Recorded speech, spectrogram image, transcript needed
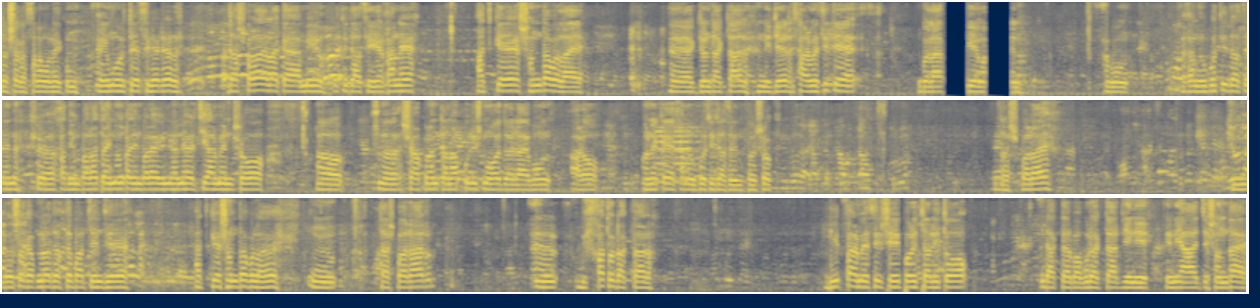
দর্শক, আসসালামু আলাইকুম। এই মুহূর্তে সিলেটের দাসপাড়া এলাকায় আমি উপস্থিত আছি। এখানে আজকে সন্ধ্যাবেলায় একজন ডাক্তার নিজের ফার্মেসিতে গলা এবং এখানে উপস্থিত আছেন খাদিমপাড়া, চাইনং খাদিমপাড়া ইউনিয়নের চেয়ারম্যান সহ শাহপুরান থানা পুলিশ মহোদয়রা এবং আরও অনেকে এখানে উপস্থিত আছেন। দর্শক, দাসপাড়ায় দর্শক, আপনারা দেখতে পাচ্ছেন যে আজকে সন্ধ্যাবেলায় দাসপাড়ার বিখ্যাত ডাক্তার ডিপ ফার্মেসির সেই পরিচালিত ডাক্তার বাবু ডাক্তার, যিনি, তিনি আজ সন্ধ্যায়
